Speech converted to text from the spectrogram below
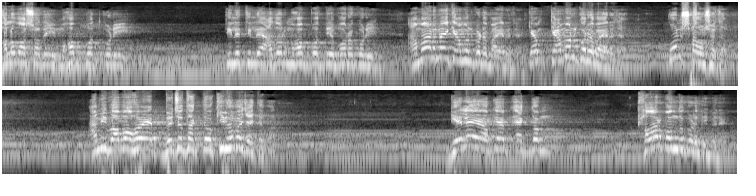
ভালোবাসা দিই, মহব্বত করি, তিলে তিলে আদর, মহব্বত দিয়ে বড় করি। আমার মেয়ে কেমন করে বাইরে যায়? কেম- কেমন করে বাইরে যাবে? কোন সাহসে যাবে? আমি বাবা হয়ে বেঁচে থাকতেও কীভাবে যাইতে পারে? গেলে ওকে একদম খাওয়ার বন্ধ করে দিবেন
